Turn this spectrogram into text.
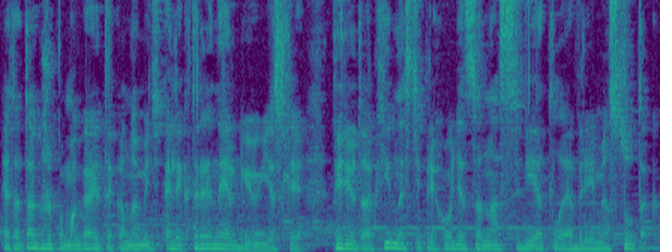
Это также помогает экономить электроэнергию, если период активности приходится на светлое время суток.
